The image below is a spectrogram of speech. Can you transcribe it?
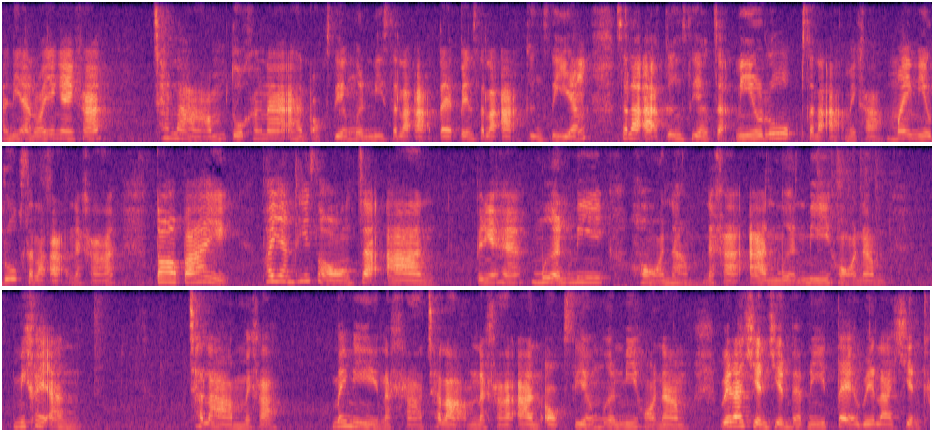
อันนี้อ่านว่ายังไงคะ ฉลามตัวข้างหน้าอ่านออกเสียงเหมือนมีสระอะ แต่เป็นสระอะกึ่งเสียง สระอะกึ่งเสียงจะมีรูปสระอะไหมคะ ไม่มีรูปสระอะนะคะ ต่อไป พยัญชนะที่สองจะอ่านเป็นไงฮะ เหมือนมีหอนำนะคะ อ่านเหมือนมีหอนำมีใครอ่านฉลามไหมคะ ไม่มีนะคะ ฉลามนะคะ อ่านออกเสียงเหมือนมีหอนำเวลาเขียนเขียนแบบนี้ แต่เวลาเขียนค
